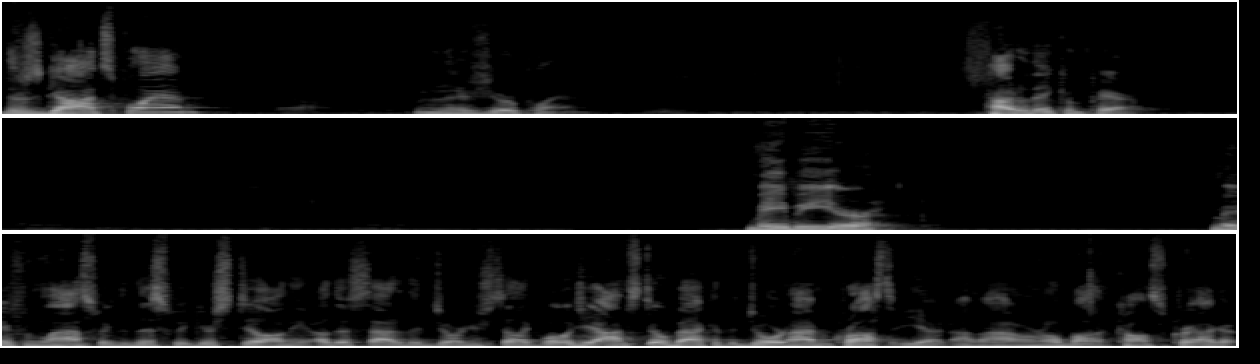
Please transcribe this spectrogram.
There's God's plan, and there's your plan. How do they compare? Maybe you're, maybe from last week to this week, you're still on the other side of the Jordan. You're still like, well, I'm still back at the Jordan. I haven't crossed it yet. I don't know about the consecrate. I got.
